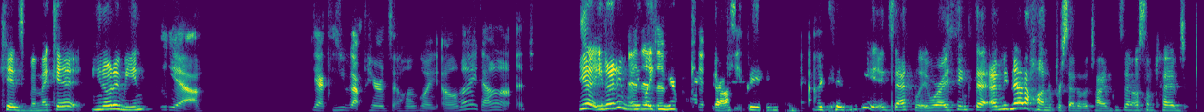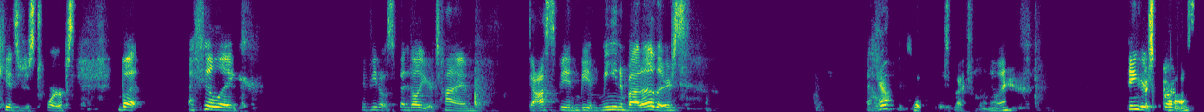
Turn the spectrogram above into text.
kids mimic it. You know what I mean? yeah, yeah. Because you've got parents at home going, "Oh my god," Yeah, you know what I mean? and Like you hear kid gossiping the kids yeah, exactly where i think that i mean not 100% of the time because i know sometimes kids are just twerps but i feel like if you don't spend all your time gossiping and being mean about others i Yeah. hope it's respectful anyway fingers crossed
